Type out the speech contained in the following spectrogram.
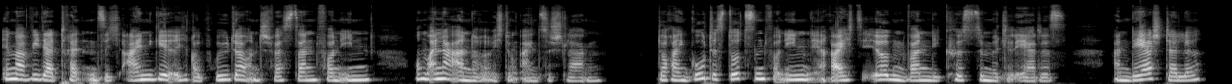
Immer wieder trennten sich einige ihrer Brüder und Schwestern von ihnen, um eine andere Richtung einzuschlagen. Doch ein gutes Dutzend von ihnen erreichte irgendwann die Küste Mittelerdes, an der Stelle,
